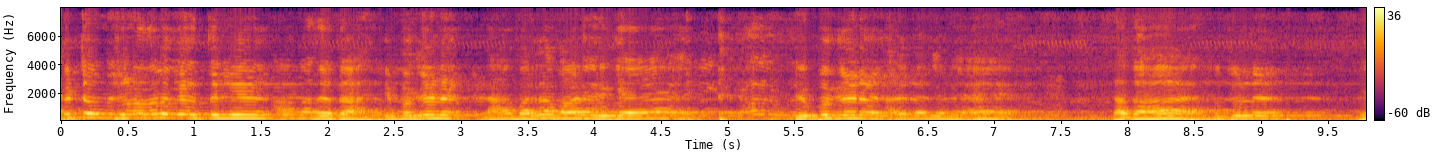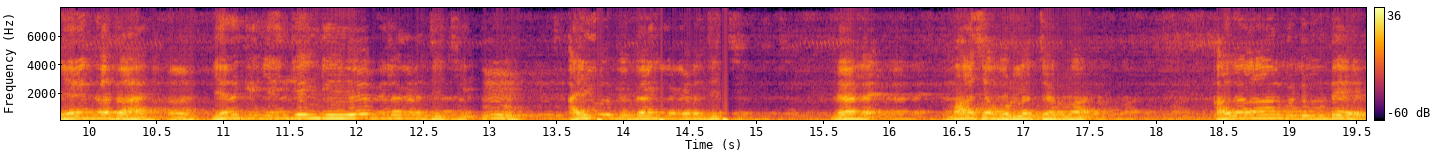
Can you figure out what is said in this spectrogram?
கிட்ட வந்து சொன்னா தானே கே- தெரியும். ஆமா தாத்தா. இப்ப கேளு. நான் வர்ற பாடு இருக்கேன் இப்ப கேளு. அதுதான் சொன்னேன். தாத்தா. சொல்லு. ஏன் தாத்தா. எனக்கு எங்கெங்கேயோ வேலை கிடைச்சிச்சு. ஐஓபி பேங்க்ல கிடைச்சிச்சு. வேலை. மாசம் ஒரு லட்சம் ரூபா. அதெல்லாம் விட்டுப்புட்டு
